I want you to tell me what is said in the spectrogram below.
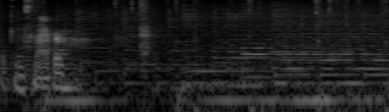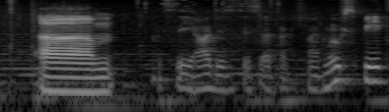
Fucking sniper. Um. Let's see how does this affect my move speed.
